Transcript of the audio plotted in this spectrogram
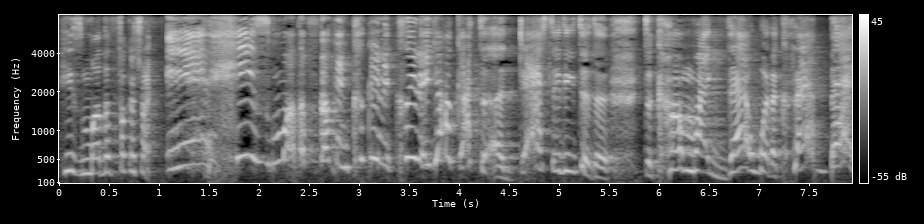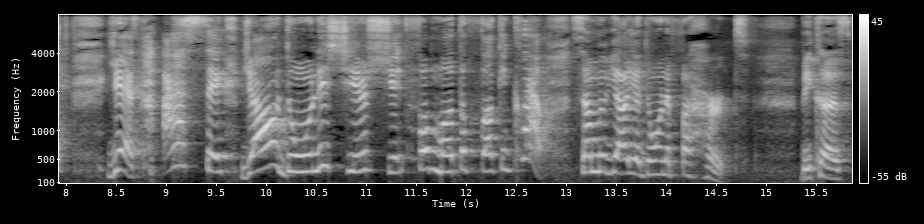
He's motherfucking trying, and he's motherfucking cooking and cleaning. Y'all got the audacity to, to, to come like that with a clap back. Yes, I say y'all doing this here shit for motherfucking clout. Some of y'all, you're doing it for hurt. Because,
